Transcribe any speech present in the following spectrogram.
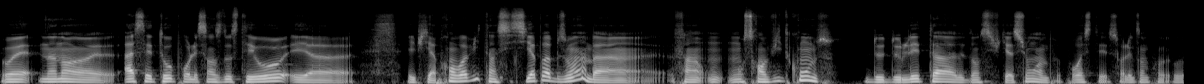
Ouais, non, non, euh, assez tôt pour les séances d'ostéo et, euh, et puis après on voit vite. hein. Si- S'il n'y a pas besoin, ben, enfin, on, on se rend vite compte de, de l'état de densification, un peu pour rester sur l'exemple euh,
